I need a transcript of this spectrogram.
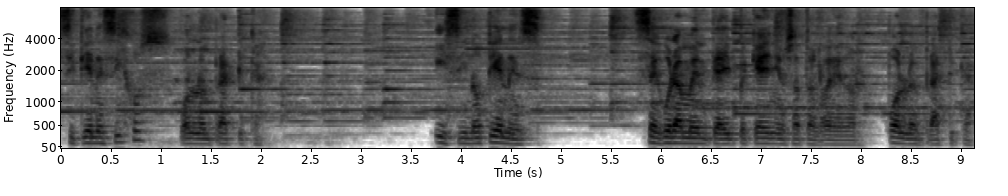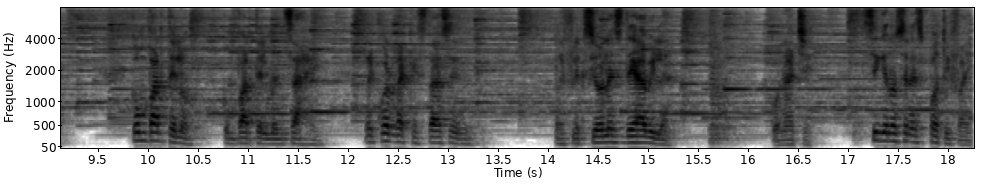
Si tienes hijos, ponlo en práctica. Y si no tienes, seguramente hay pequeños a tu alrededor. Ponlo en práctica. Compártelo, comparte el mensaje. Recuerda que estás en Reflexiones de Ávila con H. Síguenos en Spotify.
